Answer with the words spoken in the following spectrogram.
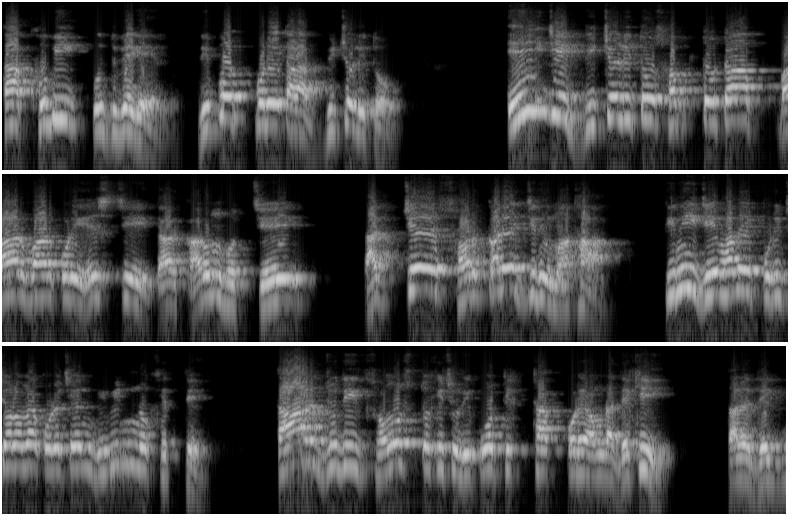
তা খুবই উদ্বেগের। রিপোর্ট পড়ে তারা বিচলিত। এই যে বিচলিত শব্দটা বারবার করে এসছে, তার কারণ হচ্ছে রাজ্যের সরকারের যিনি মাথা, তিনি যেভাবে পরিচালনা করেছেন বিভিন্ন ক্ষেত্রে, তার যদি সমস্ত কিছু রিপোর্ট ঠিকঠাক করে আমরা দেখি, তাহলে দেখব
